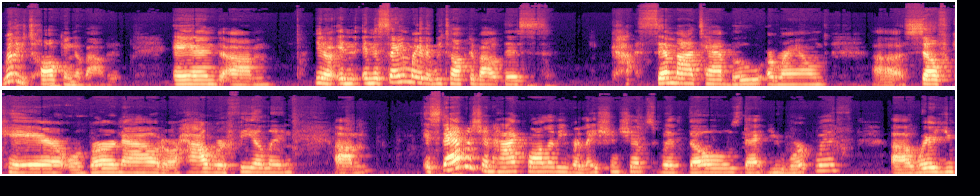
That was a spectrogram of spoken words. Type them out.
really talking about it. And, um, you know, in, in the same way that we talked about this semi taboo around uh, self care or burnout or how we're feeling. Um, establishing high quality relationships with those that you work with, uh, where you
